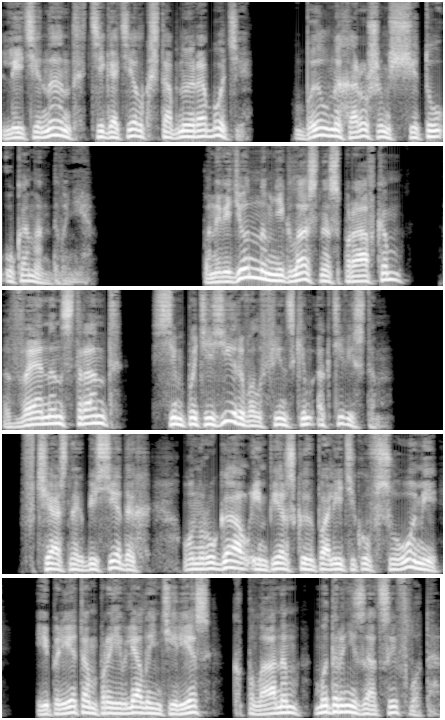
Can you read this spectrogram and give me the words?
Лейтенант тяготел к штабной работе, был на хорошем счету у командования. По наведенным негласно справкам, Венненстранд симпатизировал финским активистам. В частных беседах он ругал имперскую политику в Суоми и при этом проявлял интерес к планам модернизации флота.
